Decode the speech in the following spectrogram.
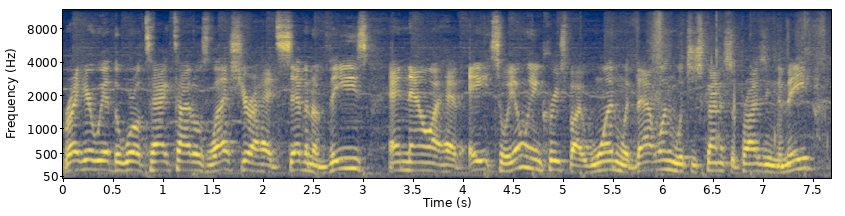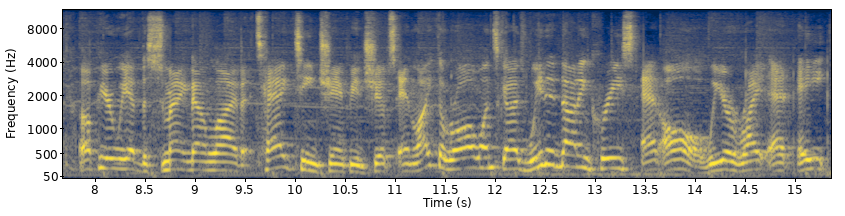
Right here we have the World Tag Titles. Last year I had seven of these, and now I have eight, so we only increased by one with that one, which is kind of surprising to me. Up here we have the SmackDown Live Tag Team Championships, and like the Raw ones, guys, we did not increase at all. We are right at 8,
